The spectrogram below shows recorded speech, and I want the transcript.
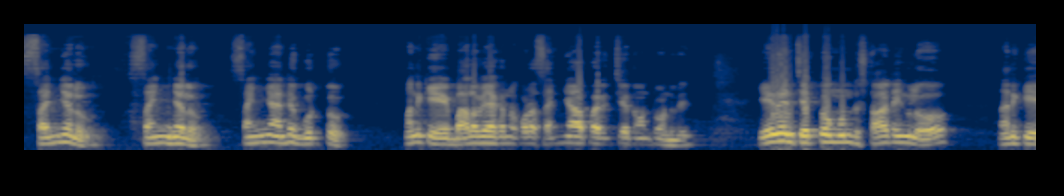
సంజ్ఞలు సంజ్ఞలు. సంజ్ఞ అంటే గుర్తు. మనకి బాలవ్యాకరణ కూడా సంజ్ఞా పరిచ్ఛేదం అంటూ ఉంటుంది ఏదైనా చెప్పే ముందు స్టార్టింగ్లో మనకి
